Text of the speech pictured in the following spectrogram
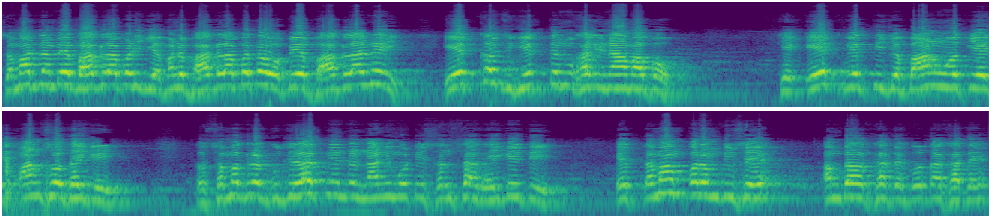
સમાજના બે ભાગલા પડી ગયા. મને ભાગલા બતાવો, બે ભાગલા નહીં, એક જ વ્યક્તિનું ખાલી નામ આપો. કે એક વ્યક્તિ જે બાણું હતી, એ પાંચસો થઈ ગઈ. તો સમગ્ર ગુજરાતની અંદર નાની મોટી સંસ્થા થઈ ગઈ હતી. એ તમામ પરમ દિવસે અમદાવાદ ખાતે, ગોતા ખાતે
